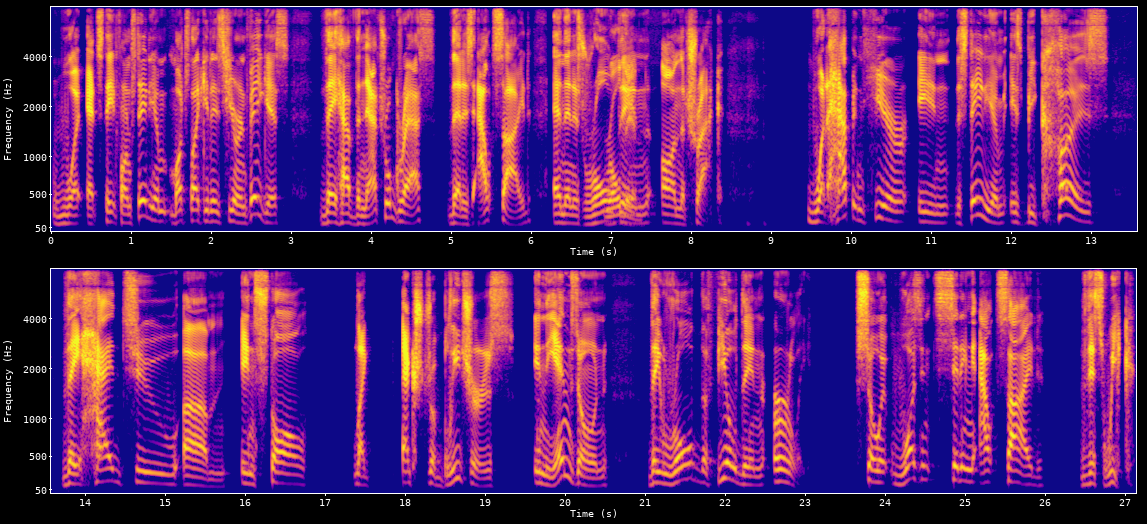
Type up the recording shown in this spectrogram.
what at State Farm Stadium, much like it is here in Vegas, they have the natural grass that is outside and then is rolled, Rolled in, in. on the track. What happened here in the stadium is because they had to um, install like extra bleachers in the end zone, they rolled the field in early. So it wasn't sitting outside this week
